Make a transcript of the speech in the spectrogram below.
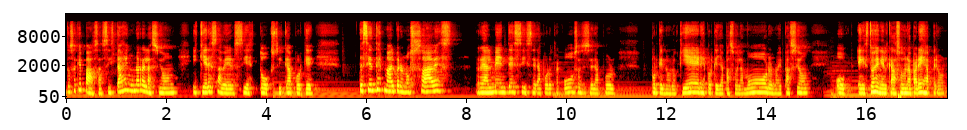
Entonces, ¿qué pasa? Si estás en una relación y quieres saber si es tóxica porque te sientes mal, pero no sabes realmente si será por otra cosa, si será por porque no lo quieres, porque ya pasó el amor o no hay pasión, o esto es en el caso de una pareja, pero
